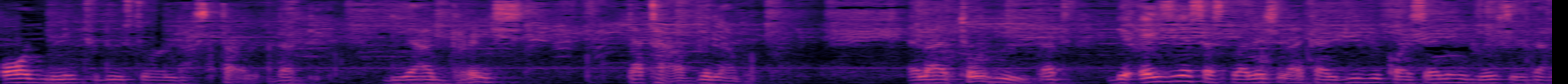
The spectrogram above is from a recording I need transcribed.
All you need to do is to understand that there are grace that are available. And I told you that the easiest explanation I can give you concerning grace is that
